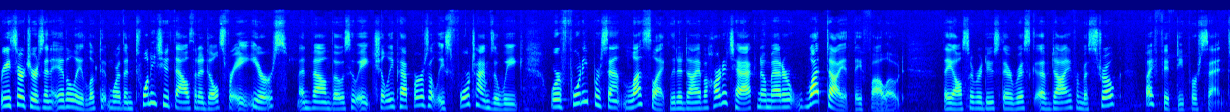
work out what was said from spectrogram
Researchers in Italy looked at more than 22,000 adults for eight years and found those who ate chili peppers at least four times a week were 40% less likely to die of a heart attack no matter what diet they followed. They also reduced their risk of dying from a stroke by 50%.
